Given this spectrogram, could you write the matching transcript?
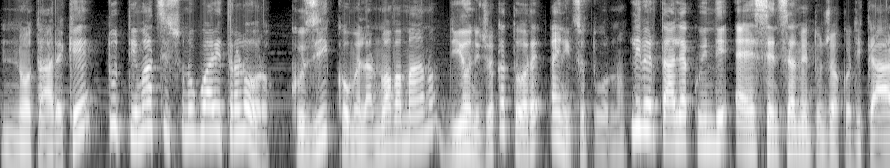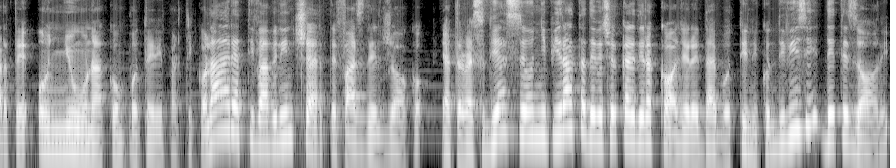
Notare che tutti i mazzi sono uguali tra loro, così come la nuova mano di ogni giocatore a inizio turno. Libertalia quindi è essenzialmente un gioco di carte, ognuna con poteri particolari attivabili in certe fasi del gioco, e attraverso di esse ogni pirata deve cercare di raccogliere dai bottini condivisi dei tesori,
